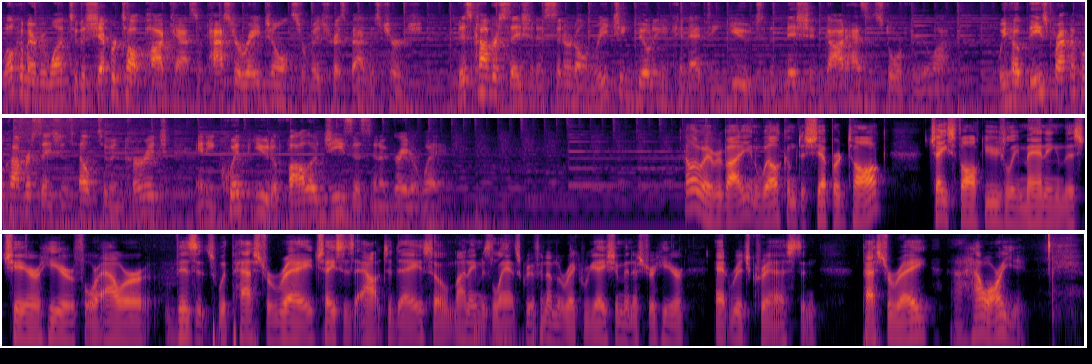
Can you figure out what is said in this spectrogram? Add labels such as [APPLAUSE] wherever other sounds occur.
Welcome, everyone, to the Shepherd Talk podcast with Pastor Ray Jones from Ridgecrest Baptist Church. This conversation is centered on reaching, building, and connecting you to the mission God has in store for your life. We hope these practical conversations help to encourage and equip you to follow Jesus in a greater way. Hello, everybody, and welcome to Shepherd Talk. Chase Falk usually manning this chair here for our visits with Pastor Ray. Chase is out today, so my name is Lance Griffin. I'm the recreation minister here at Ridgecrest. And Pastor Ray, uh, how are you?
